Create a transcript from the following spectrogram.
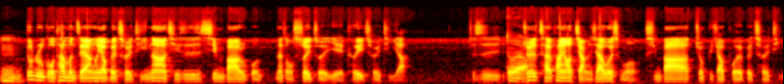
嗯，就如果他们这样要被吹踢，那其实辛巴如果那种碎嘴也可以吹踢啊。就是，对啊，我觉得裁判要讲一下为什么辛巴就比较不会被吹踢。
